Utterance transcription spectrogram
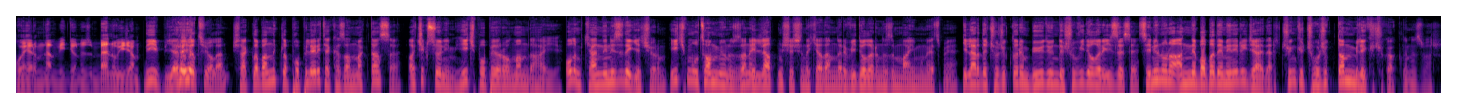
koyarım lan videonuzun ben uyuyacağım. deyip yere yatıyor lan. Şaklabanlıkla popülerite kazanmaktansa açık söyleyeyim hiç popüler olmam daha iyi. Oğlum kendinizi de geçiyorum. Hiç mi utanmıyorsunuz lan 50-60 yaşındaki adamları videolarınızı maymunu etmeye? İleride çocukların büyüdüğünde şu videoları izlese senin ona anne baba demeni rica eder. Çünkü çocuktan bile küçük aklınız var.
